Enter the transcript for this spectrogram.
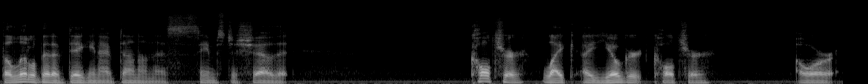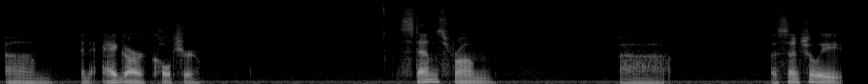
the little bit of digging I've done on this seems to show that culture, like a yogurt culture or um, an agar culture, stems from uh, essentially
